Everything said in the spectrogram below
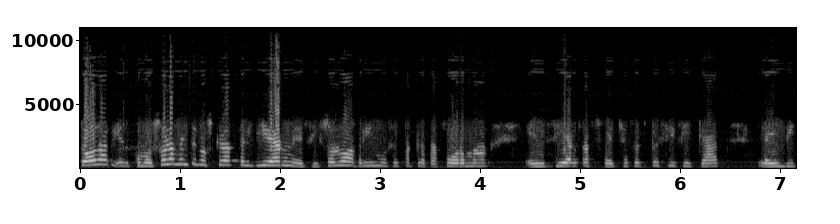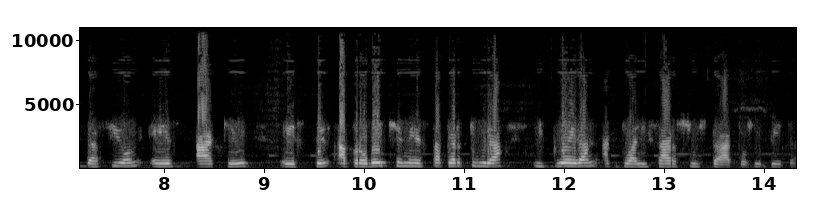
todavía, como solamente nos queda hasta el viernes y solo abrimos esta plataforma en ciertas fechas específicas, la invitación es a que este, aprovechen esta apertura y puedan actualizar sus datos, Lupita.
